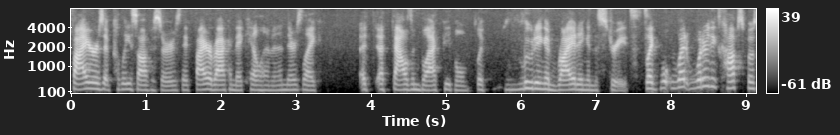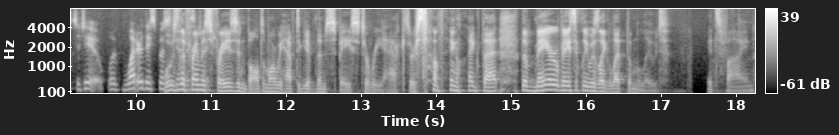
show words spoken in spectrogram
fires at police officers, they fire back and they kill him, and then there's like a, a thousand black people like looting and rioting in the streets. It's like what what, what are these cops supposed to do? Like what are they supposed What to was do? the famous phrase in Baltimore? We have to give them space to react or something like that. The mayor basically was like, let them loot. It's fine.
